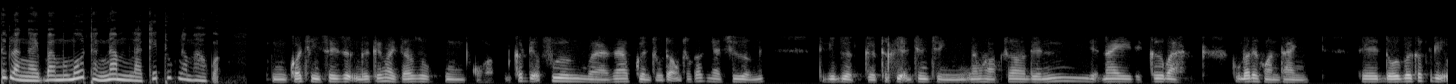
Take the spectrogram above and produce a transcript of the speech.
tức là ngày 31 tháng 5 là kết thúc năm học ạ? Quá trình xây dựng cái kế hoạch giáo dục của các địa phương và giao quyền chủ động cho các nhà trường ấy, thì cái việc ờ, thực hiện chương trình năm học cho đến hiện nay thì cơ bản cũng đã được hoàn thành. Thế đối với các địa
